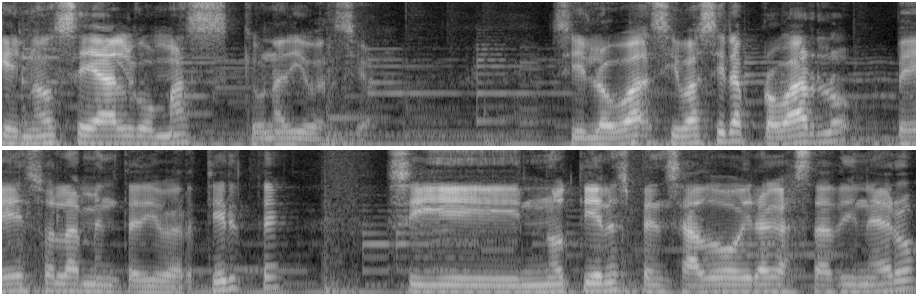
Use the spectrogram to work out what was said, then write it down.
que no sea algo más que una diversión. Si, lo vas a ir a probarlo, ve solamente a divertirte. Si no tienes pensado ir a gastar dinero,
